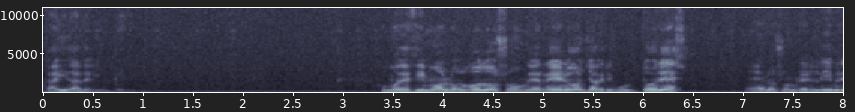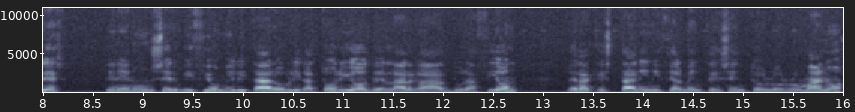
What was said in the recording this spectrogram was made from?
caída del imperio. Como decimos, los godos son guerreros y agricultores, ¿eh? los hombres libres, tienen un servicio militar obligatorio de larga duración, de la que están inicialmente exentos los romanos,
